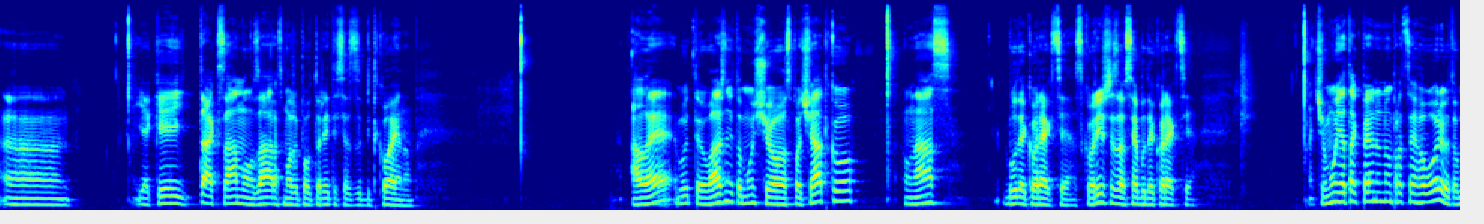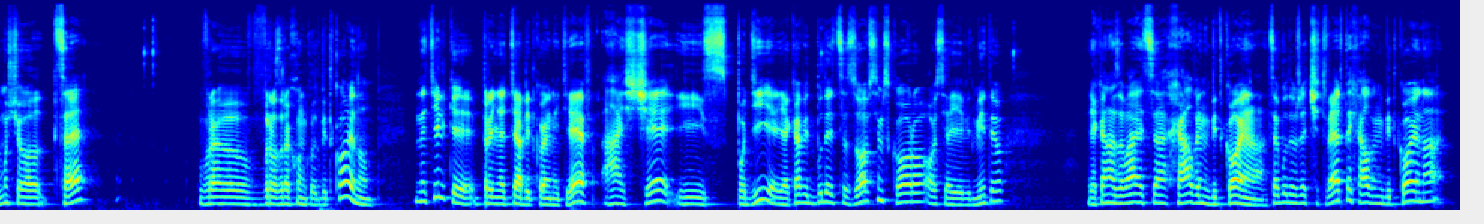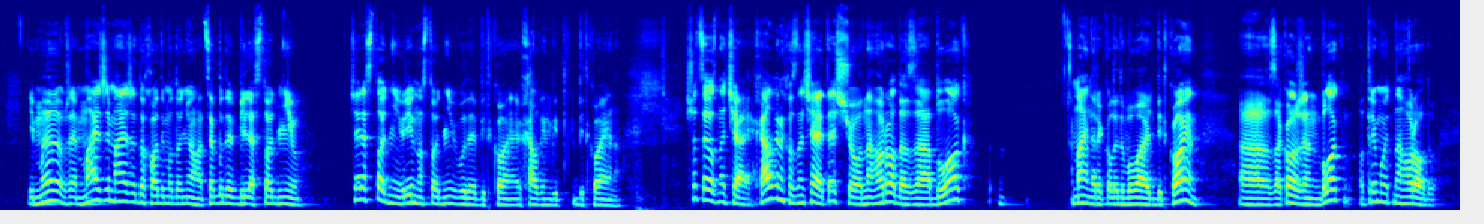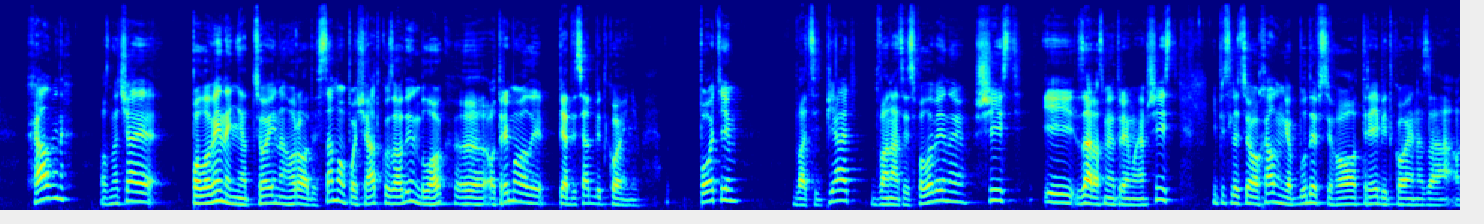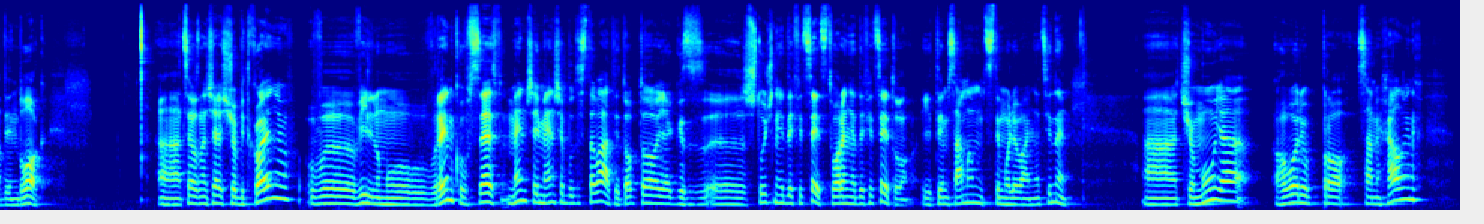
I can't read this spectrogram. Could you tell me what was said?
який так само зараз може повторитися з біткоїном. Але будьте уважні, тому що спочатку у нас буде корекція. Скоріше за все буде корекція. Чому я так певнено про це говорю? Тому що це в, розрахунку з біткоїном не тільки прийняття біткоін ETF, а ще і подія, яка відбудеться зовсім скоро. Ось я її відмітив яка називається халвінг біткоїна. Це буде вже четвертий халвінг біткоїна, і ми вже майже майже доходимо до нього. Це буде біля 100 днів. Через 100 днів, рівно 100 днів буде біткоін, халвінг біт, біткоїна. Що це означає? Халвінг означає те, що нагорода за блок. Майнери, коли добувають біткоін, е, за кожен блок отримують нагороду. Халвінг означає половинення цієї нагороди. З самого початку за один блок е, отримували 50 біткоїнів. Потім 25, 12,5, 6. І зараз ми отримуємо 6. І після цього халвінга буде всього 3 біткоїна за один блок. Це означає, що біткоїнів в вільному ринку все менше і менше буде ставати. Тобто, як з, е, штучний дефіцит, створення дефіциту і тим самим стимулювання ціни. Чому я говорю про саме халвінг?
